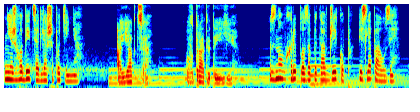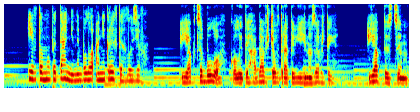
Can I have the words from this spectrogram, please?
ніж годиться для шепотіння. А як це? Втратити її. Знов хрипло запитав Джейкоб після паузи. І в тому питанні не було ані крихти глузів. Як це було, коли ти гадав, що втратив її назавжди? Як ти з цим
